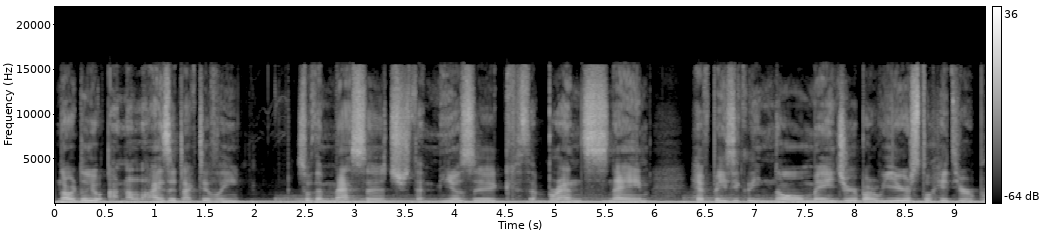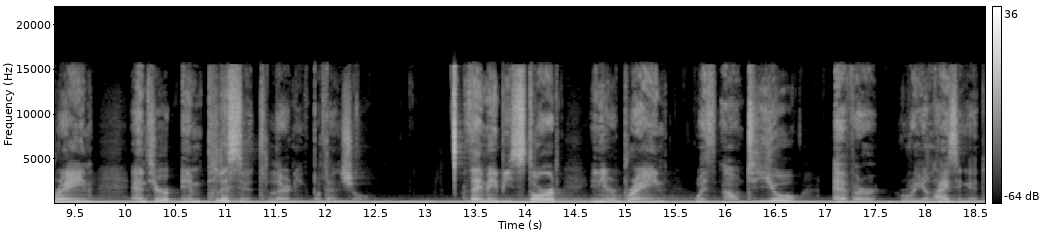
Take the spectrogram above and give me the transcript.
nor do you analyze it actively. So the message, the music, the brand's name have basically no major barriers to hit your brain and your implicit learning potential. They may be stored in your brain without you ever realizing it.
